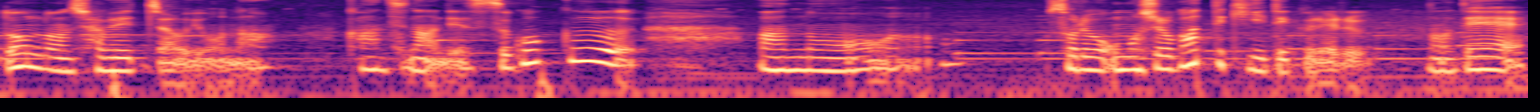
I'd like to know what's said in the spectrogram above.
どんどん喋っちゃうような感じなんですすごくあのそれを面白がって聞いてくれるので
